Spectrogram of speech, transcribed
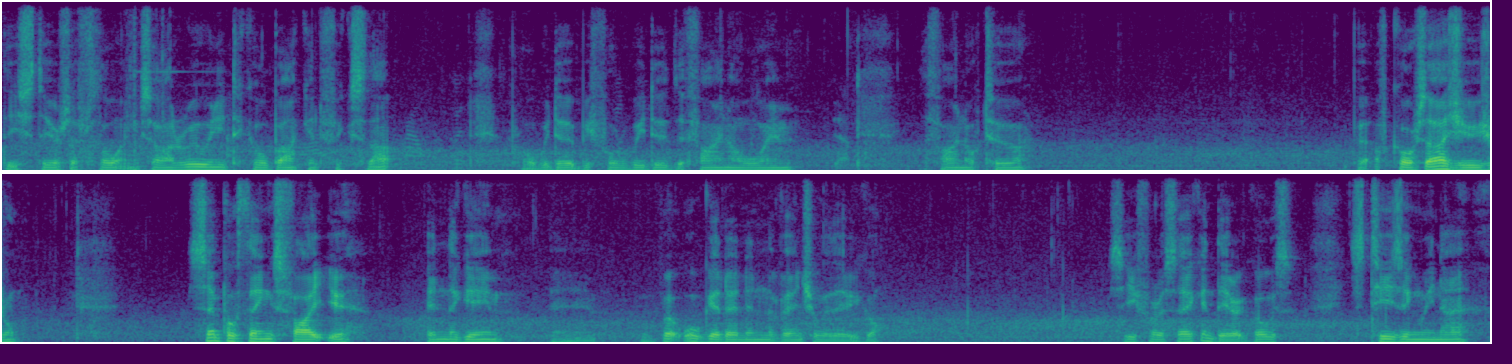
these stairs are floating so I really need to go back and fix that. Probably do it before we do the final um, the final tour. But of course as usual simple things fight you in the game uh, but we'll get it in eventually. There you go. See for a second. There it goes. It's teasing me now.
